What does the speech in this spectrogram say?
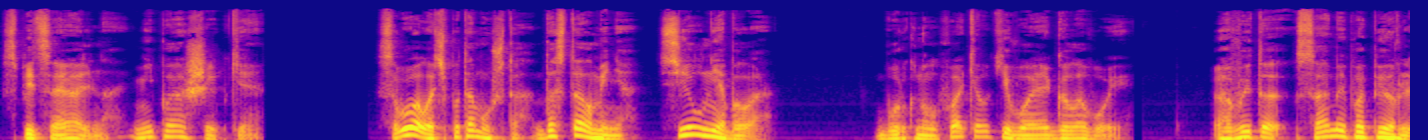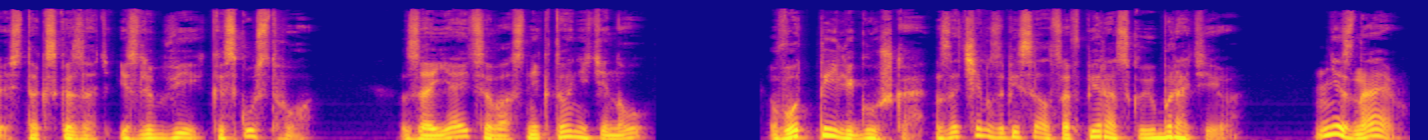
Специально, не по ошибке. Сволочь, потому что достал меня, сил не было. Буркнул факел, кивая головой. А вы-то сами поперлись, так сказать, из любви к искусству. За яйца вас никто не тянул. Вот ты, лягушка, зачем записался в пиратскую братью? Не знаю,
